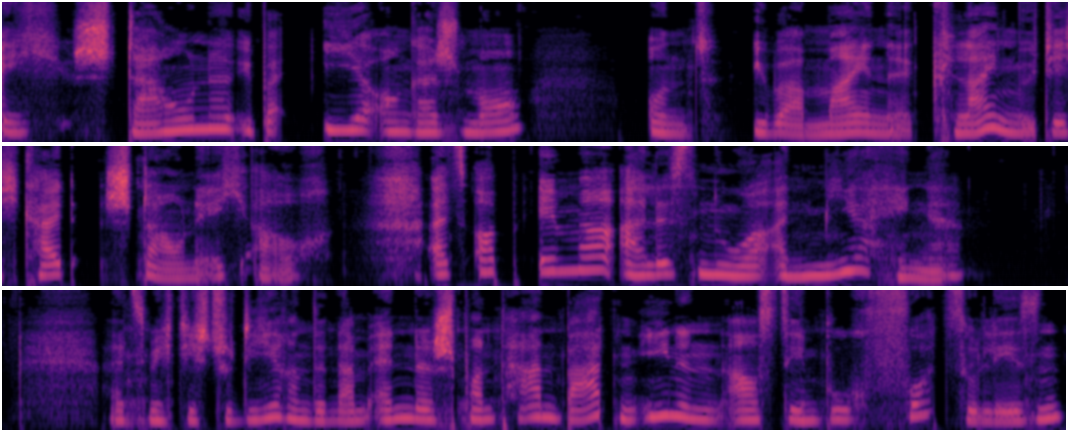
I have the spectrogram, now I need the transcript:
Ich staune über ihr Engagement und über meine Kleinmütigkeit staune ich auch, als ob immer alles nur an mir hinge. Als mich die Studierenden am Ende spontan baten, ihnen aus dem Buch vorzulesen,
